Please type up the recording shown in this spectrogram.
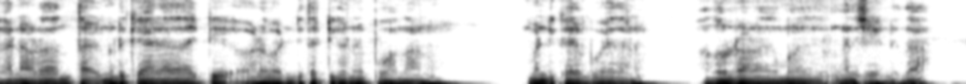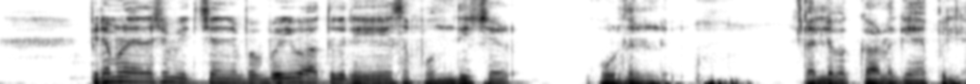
കാരണം അവിടെ ഇങ്ങോട്ട് കയറാതായിട്ട് അവിടെ വണ്ടി തട്ടിക്കൊണ്ട് പോകുന്നതാണ് വണ്ടിക്കാരൻ പോയതാണ്. അതുകൊണ്ടാണ് നമ്മൾ ഇങ്ങനെ ചെയ്യേണ്ടത് ഇതാ പിന്നെ നമ്മൾ ഏകദേശം വിരിച്ചു കഴിഞ്ഞപ്പോൾ ഈ ഭാഗത്ത് ലേശം പൊന്തിച്ച കൂടുതലുണ്ട്. കല്ല് വെക്കാനുള്ള ഗ്യാപ്പില്ല.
